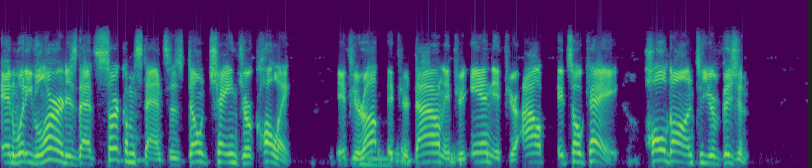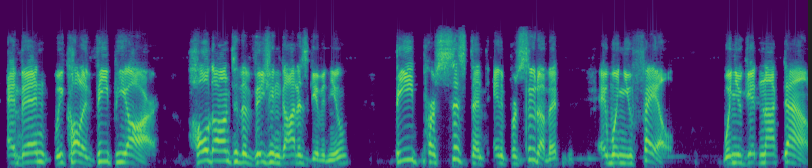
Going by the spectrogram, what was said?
And what he learned is that circumstances don't change your calling. If you're up, if you're down, if you're in, if you're out, it's okay hold on to your vision. And then we call it VPR. Hold on to the vision God has given you. Be persistent in pursuit of it. And when you fail, when you get knocked down,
